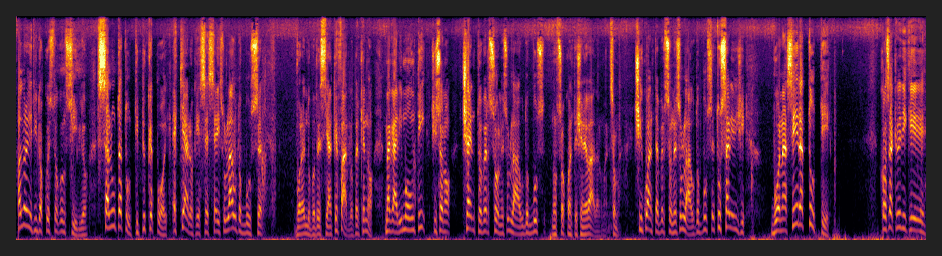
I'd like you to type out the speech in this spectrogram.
Allora io ti do questo consiglio, saluta tutti più che puoi, è chiaro che se sei sull'autobus volendo potresti anche farlo, perché no? Magari monti, ci sono 100 persone sull'autobus, non so quante ce ne vadano, ma insomma 50 persone sull'autobus e tu sali e dici buonasera a tutti, cosa credi che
